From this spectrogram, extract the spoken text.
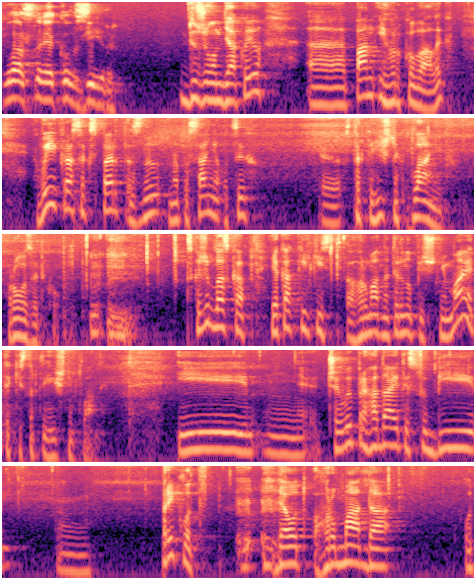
власне, як взір. Дуже вам дякую. Пан Ігор Ковалик, ви якраз експерт з написання оцих стратегічних планів розвитку. Скажіть, будь ласка, яка кількість громад на Тернопільщині має такі стратегічні плани? І чи ви пригадаєте собі приклад, де от громада, от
